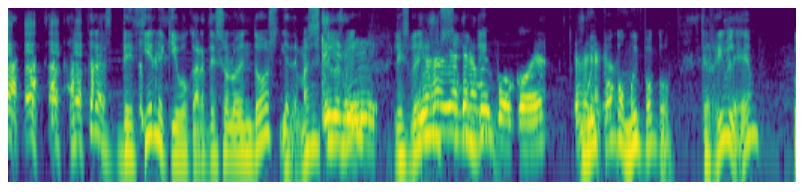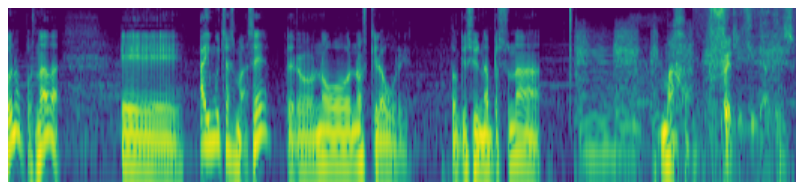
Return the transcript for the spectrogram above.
Ostras, de 100 equivocarte solo en dos y además es que Sí, los ven, les ven Yo sabía que era muy poco, ¿eh? Muy poco, muy poco. Terrible, ¿eh? Bueno, pues nada. Eh, hay muchas más, ¿eh? Pero no, no os quiero aburrir, porque soy una persona maja. Felicidades.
